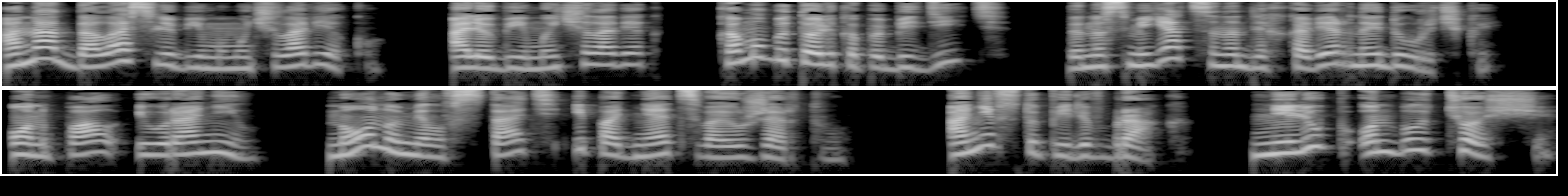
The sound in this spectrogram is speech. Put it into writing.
Она отдалась любимому человеку, а любимый человек, кому бы только победить, да насмеяться над легковерной дурочкой. Он пал и уронил, но он умел встать и поднять свою жертву. Они вступили в брак. Нелюб он был теще.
